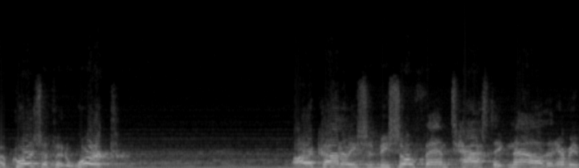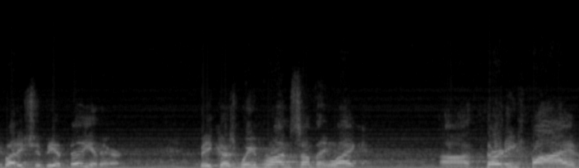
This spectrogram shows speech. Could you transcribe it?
Of course, if it worked, our economy should be so fantastic now that everybody should be a billionaire because we've run something like uh, 35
